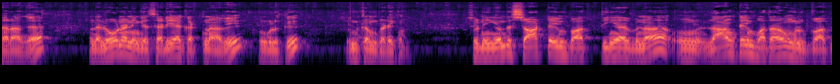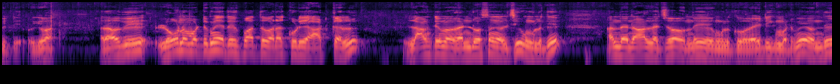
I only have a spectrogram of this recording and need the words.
தராங்க. அந்த லோனை நீங்கள் சரியாக கட்டினாவே உங்களுக்கு இன்கம் கிடைக்கும். ஸோ நீங்கள் வந்து ஷார்ட் டைம் பார்த்தீங்க அப்படின்னா உங் லாங் டைம் பார்த்தா தான் உங்களுக்கு ப்ராஃபிட்டு ஓகேவா அதாவது லோனை மட்டுமே எதிர்பார்த்து வரக்கூடிய ஆட்கள் லாங் டைமாக ரெண்டு வருஷம் கழிச்சு உங்களுக்கு அந்த நாலு லட்ச ரூபா வந்து உங்களுக்கு ஒரு ஐடிக்கு மட்டுமே வந்து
